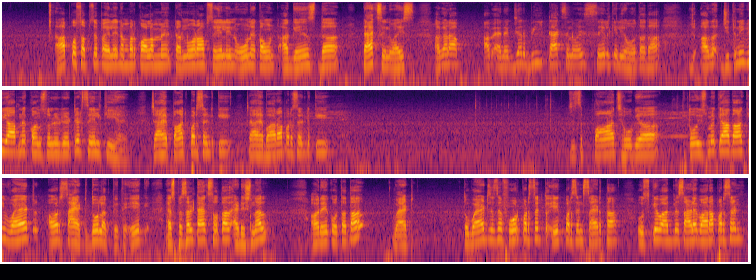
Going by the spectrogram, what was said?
आपको सबसे पहले नंबर कॉलम में turnover of sale in own account against the tax invoice अगर आप, अब annexure B tax invoice sale के लिए होता था, जो अगर जितनी भी आपने कंसोलिडेटेड सेल की है, चाहे पाँच परसेंट की, चाहे बारह परसेंट की जैसे पाँच हो गया। तो इसमें क्या था कि वैट और सैट दो लगते थे। एक स्पेशल टैक्स होता एडिशनल और एक होता था वैट। तो वैट जैसे फोर परसेंट तो एक परसेंट सैट था। उसके बाद में साढ़े बारह परसेंट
